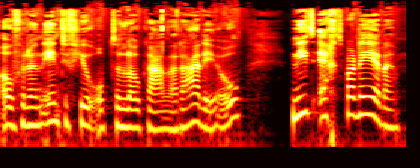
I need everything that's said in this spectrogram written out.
over een interview op de lokale radio, niet echt waarderen.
